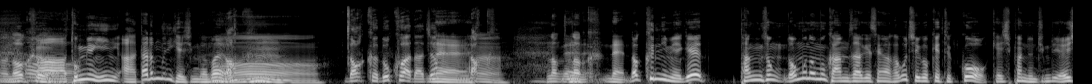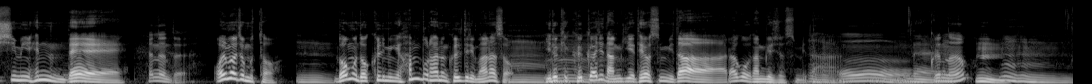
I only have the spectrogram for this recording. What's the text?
어, 너크. 아 동명이인 아 다른 분이 계신가봐요. 어. 너크 노크하다죠? 네. 너크. 어. 너, 네. 네, 너크님에게 방송 너무너무 감사하게 생각하고 즐겁게 듣고 게시판 눈팅도 열심히 했는데 했는데. 얼마 전부터 음. 너무 너클님에게 함부로 하는 글들이 많아서 음. 이렇게 음. 글까지 남기게 되었습니다라고 남겨주셨습니다. 음. 오. 네. 그랬나요? 음. 음.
